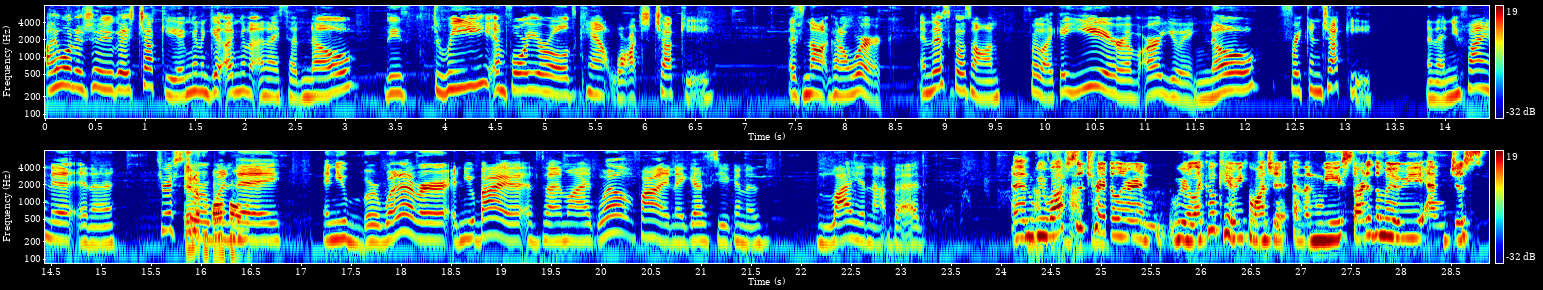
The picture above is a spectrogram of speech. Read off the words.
i want to show you guys chucky i'm gonna get i'm gonna and i said no these three and four year olds can't watch chucky it's not gonna work and this goes on for like a year of arguing no freaking chucky and then you find it in a thrift In a store one day and you or whatever and you buy it and so i'm like well fine i guess you're gonna lie in that bed And we watched the trailer and we were like, okay, we can watch it. And then we started the movie and just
